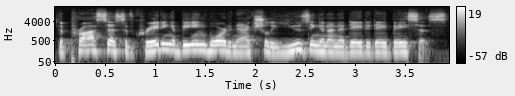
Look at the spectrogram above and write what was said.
the process of creating a being board and actually using it on a day to day basis.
